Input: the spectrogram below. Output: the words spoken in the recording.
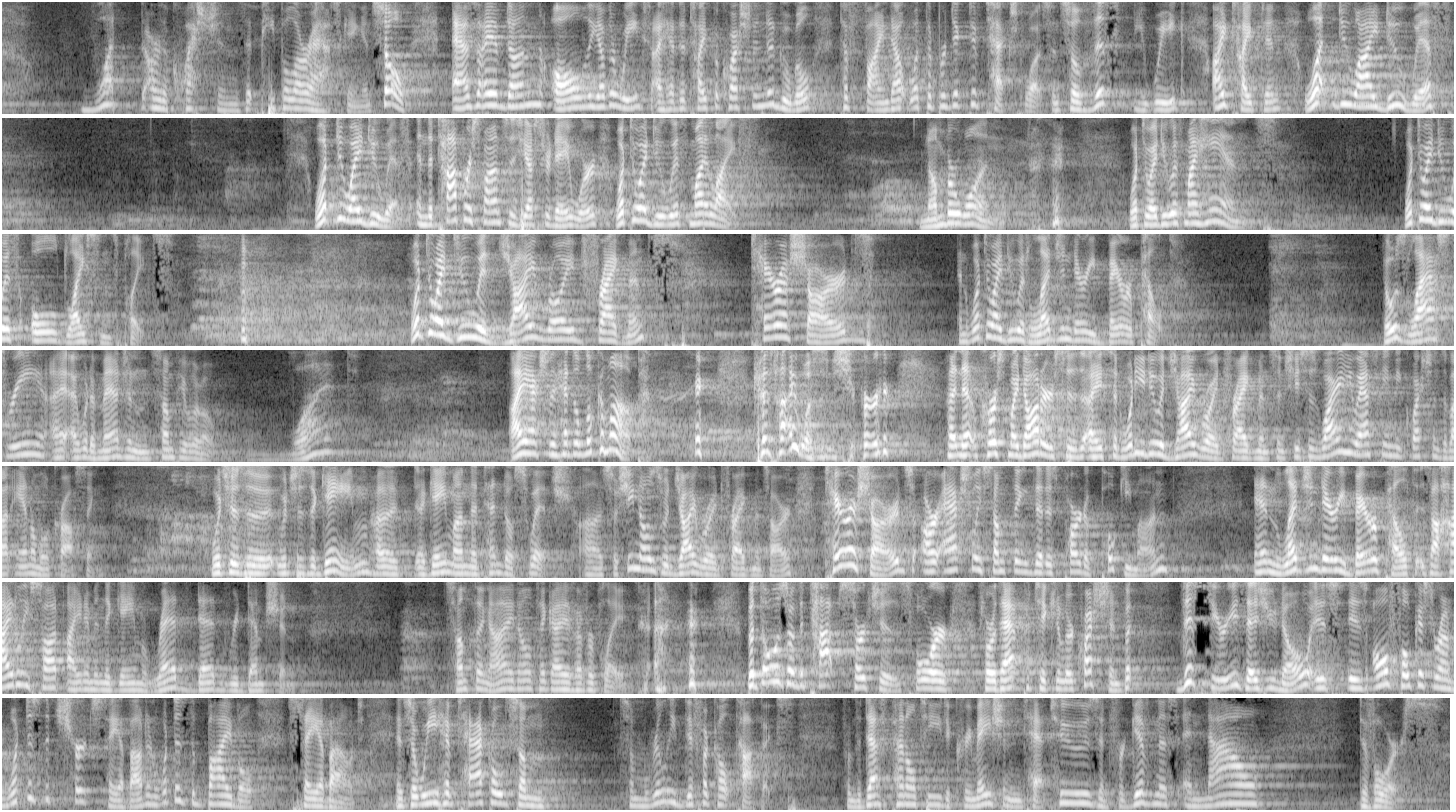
what are the questions that people are asking? And so, as I have done all the other weeks, I had to type a question into Google to find out what the predictive text was. And so this week, I typed in, What do I do with? What do I do with? And the top responses yesterday were, What do I do with my life? Number one. what do I do with my hands? What do I do with old license plates? what do I do with gyroid fragments, Tera shards, and what do I do with legendary bear pelt? Those last three, I, I would imagine some people are going, What? I actually had to look them up because I wasn't sure. And of course, my daughter says, I said, What do you do with gyroid fragments? And she says, Why are you asking me questions about Animal Crossing? Which is a, which is a game, a, a game on Nintendo Switch. Uh, so she knows what gyroid fragments are. Tera shards are actually something that is part of Pokemon. And legendary bear pelt is a highly sought item in the game Red Dead Redemption something I don't think I have ever played. but those are the top searches for, for that particular question. But this series, as you know, is, is all focused around what does the church say about and what does the Bible say about. And so we have tackled some, some really difficult topics from the death penalty to cremation and tattoos and forgiveness and now divorce.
